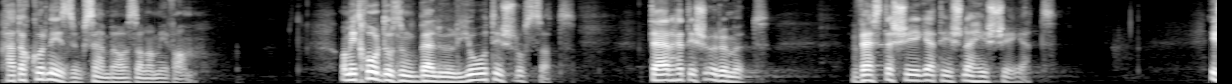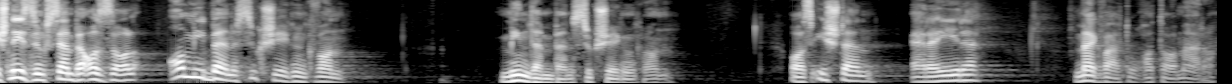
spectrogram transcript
Hát akkor nézzünk szembe azzal, ami van. Amit hordozunk belül, jót és rosszat, terhet és örömöt, veszteséget és nehézséget. És nézzünk szembe azzal, amiben szükségünk van. Mindenben szükségünk van. Az Isten erejére, megváltó hatalmára.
